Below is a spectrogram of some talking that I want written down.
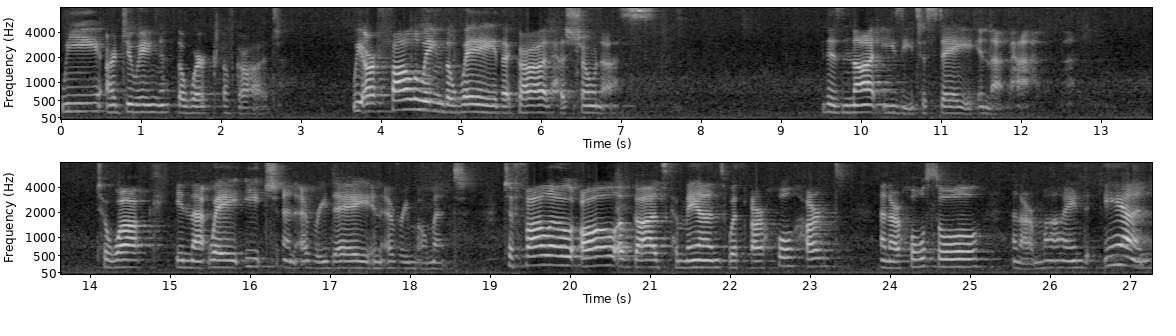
we are doing the work of God. We are following the way that God has shown us. It is not easy to stay in that path, to walk in that way each and every day, in every moment, to follow all of God's commands with our whole heart and our whole soul and our mind, and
